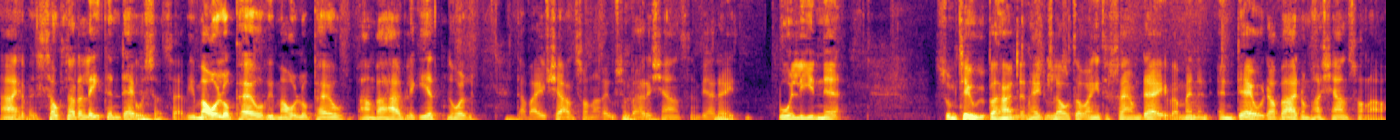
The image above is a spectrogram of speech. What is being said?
nej, jag saknar det lite ändå så att säga. Vi maler på, vi maler på. Andra halvlek 1-0. Där var ju chanserna, Rosenberg hade chansen. Vi hade boll inne som tog ju på handen helt klart. Det var inget att säga om det. Va? Men ändå, där var de här chanserna.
